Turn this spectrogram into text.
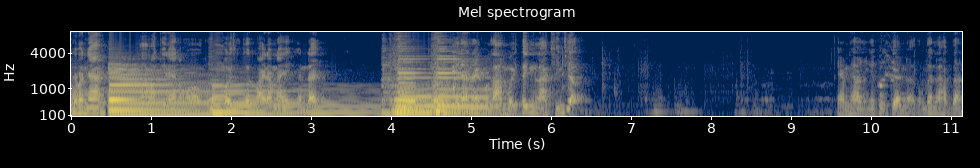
Tây Ban Nha. Mà Martinet họ cũng mới sản xuất vài năm nay gần đây. Cái đàn này có giá mới tinh là 9 triệu. Kèm theo những cái phụ kiện nữa cũng rất là hấp dẫn.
